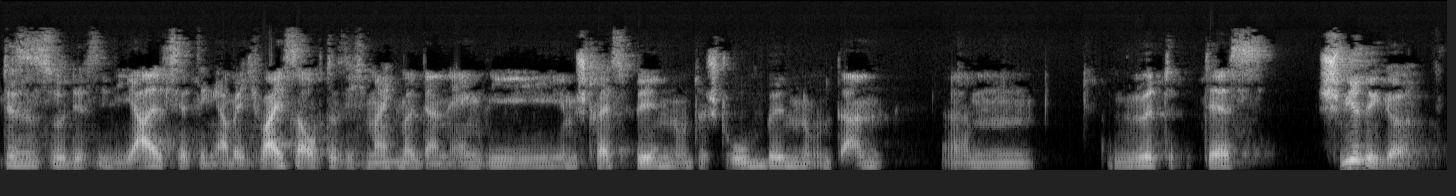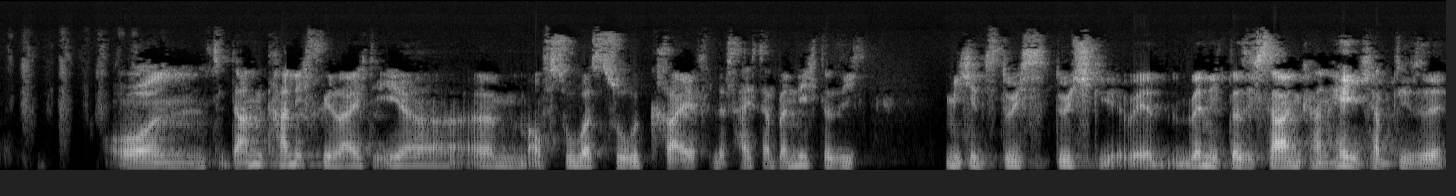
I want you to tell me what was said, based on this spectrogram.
das ist so das Idealsetting. Aber ich weiß auch, dass ich manchmal dann irgendwie im Stress bin, unter Strom bin und dann ähm, wird das schwieriger. Und dann kann ich vielleicht eher ähm, auf sowas zurückgreifen. Das heißt aber nicht, dass ich mich jetzt durch, durch wenn ich, dass ich sagen kann, hey, ich habe diese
